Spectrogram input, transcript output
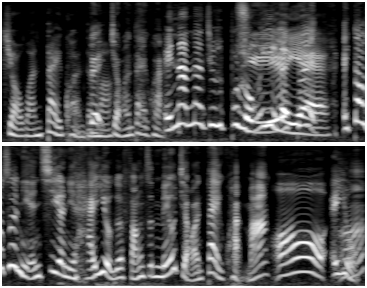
缴完贷款的吗？对，缴完贷款。哎，那那就是不容易了耶。哎，到这年纪了，你还有个房子没有缴完贷款吗？哦，哎呦，哎、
